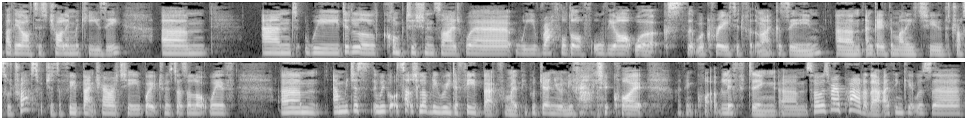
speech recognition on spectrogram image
by the artist Charlie Mackesy. And we did a little competition inside where we raffled off all the artworks that were created for the magazine um, and gave the money to the Trussell Trust, which is a food bank charity Waitrose does a lot with. Um, and we just we got such lovely reader feedback from it. People genuinely found it quite, I think, quite uplifting. Um, so I was very proud of that. I think it was a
